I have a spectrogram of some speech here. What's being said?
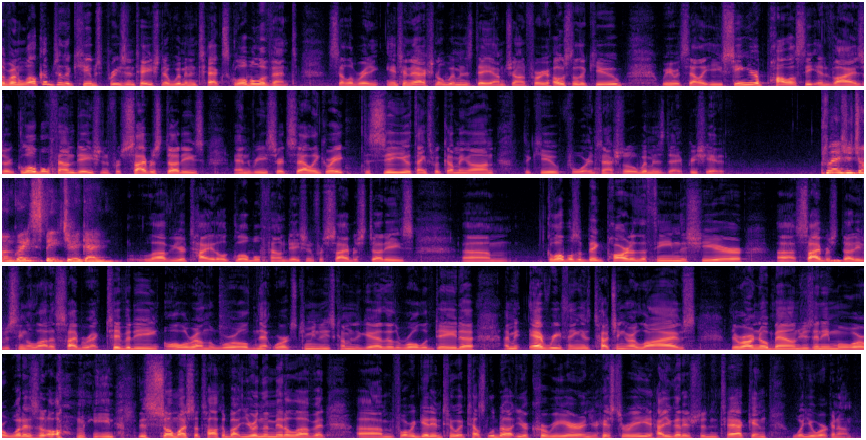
Hello everyone, welcome to theCUBE's presentation of Women in Tech's global event, celebrating International Women's Day. I'm John Furrier, host of theCUBE. We're here with Sally Eaves, Senior Policy Advisor, Global Foundation for Cyber Studies and Research. Sally, great to see you. Thanks for coming on theCUBE for International Women's Day, appreciate it. Pleasure, John, great to speak to you again. Love your title, Global Foundation for Cyber Studies. Um, Global's a big part of the theme this year. Uh, cyber studies, we're seeing a lot of cyber activity all around the world, networks, communities coming together, the role of data. I mean, everything is touching our lives. There are no boundaries anymore. What does it all mean? There's so much to talk about. You're in the middle of it. Um, before we get into it, tell us a little about your career and your history, how you got interested in tech and what you're working on.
